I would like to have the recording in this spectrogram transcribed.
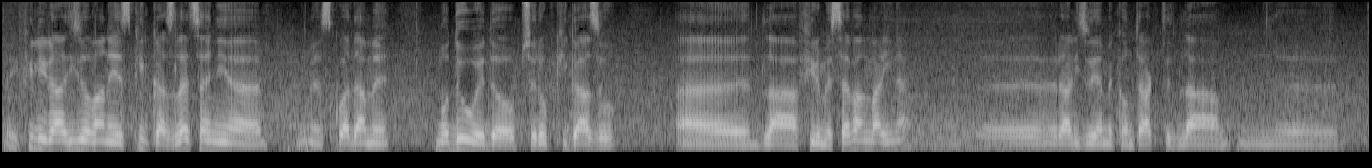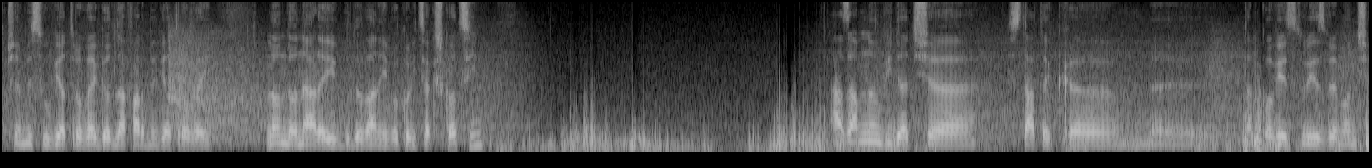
W tej chwili realizowane jest kilka zleceń. E, Składamy moduły do przeróbki gazu dla firmy Sevan Marine. E, Realizujemy kontrakty dla mm, e, przemysłu wiatrowego, dla farmy wiatrowej Londonarey budowanej w okolicach Szkocji. A za mną widać e, statek, e, e, tankowiec, który jest w remoncie.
